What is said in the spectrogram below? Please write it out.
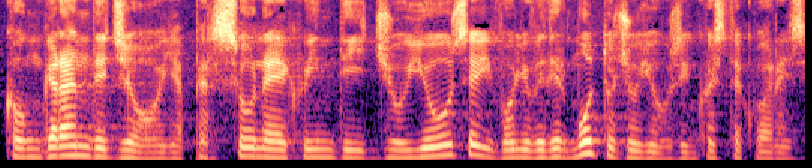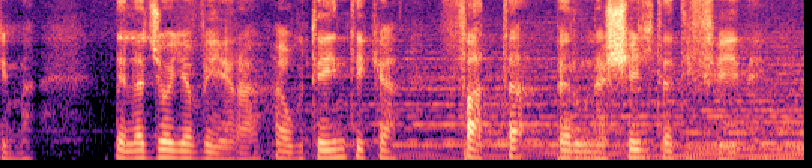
con grande gioia, persone quindi gioiose, vi voglio vedere molto gioiosi in questa Quaresima, della gioia vera, autentica, fatta per una scelta di fede.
